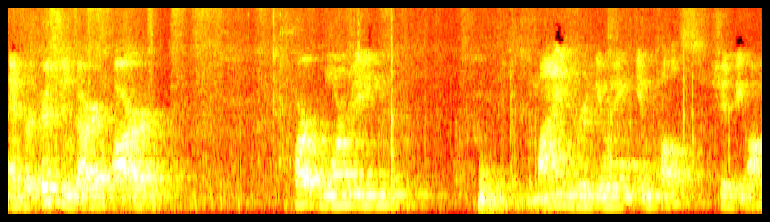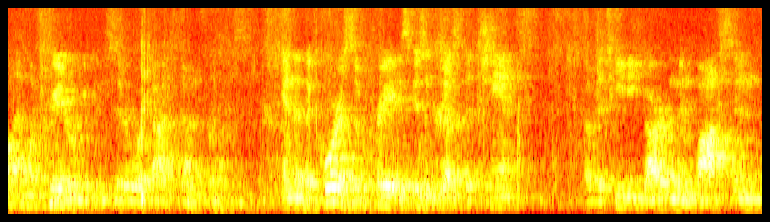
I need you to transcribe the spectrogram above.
and for Christians, our, our heartwarming, mind renewing impulse should be all that much greater when we consider what God's done for us. And that the chorus of praise isn't just the chant of the TD Garden in Boston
